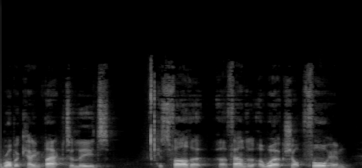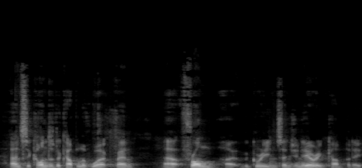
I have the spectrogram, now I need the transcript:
Robert came back to Leeds, his father uh, found a, a, workshop for him and seconded a couple of workmen uh, from uh, the Greens Engineering Company,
